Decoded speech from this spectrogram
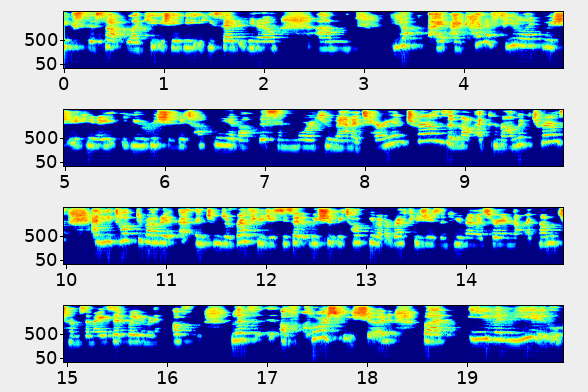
mixed this up. Like he, he, he said, you know, um, you know, I, I kind of feel like we should, you know, you, we should be talking about this in more humanitarian terms and not economic terms. And he talked about it uh, in terms of refugees. He said we should be talking about refugees in humanitarian, not economic terms. And I said, wait a minute, let's, of course we should, but even you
